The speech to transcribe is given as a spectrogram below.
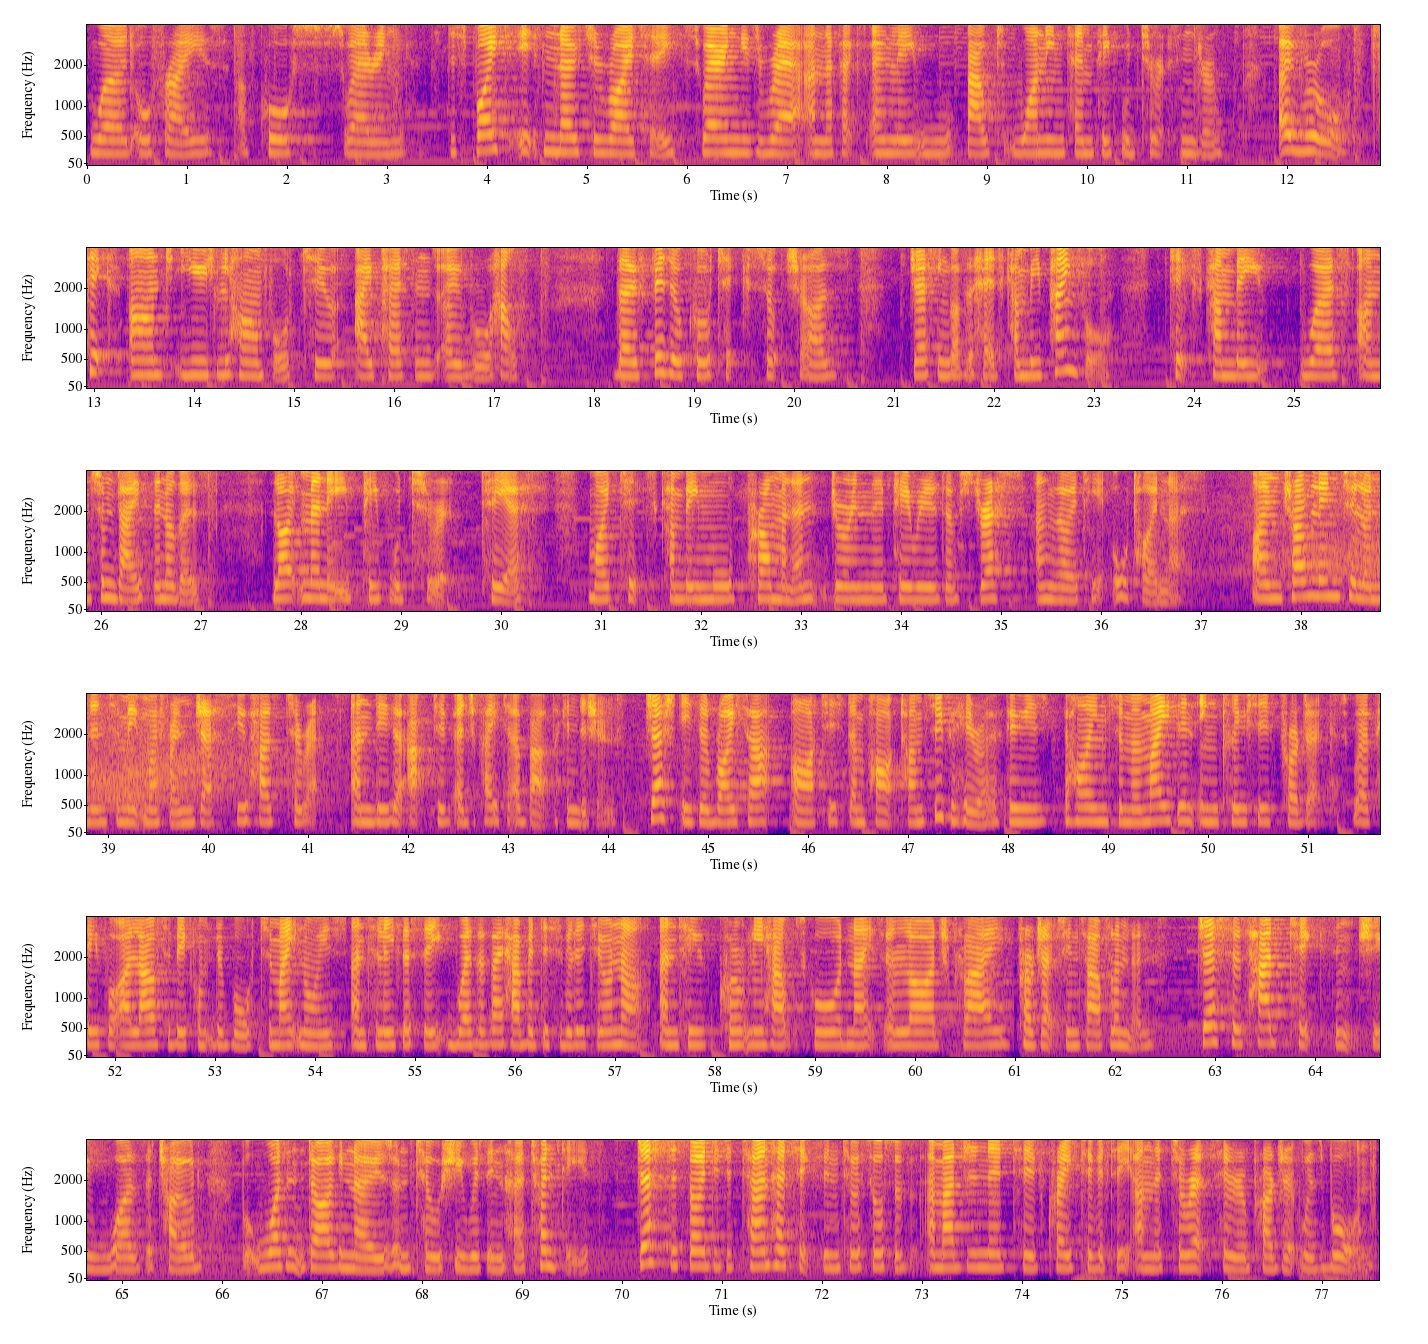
word or phrase, of course, swearing. Despite its notoriety, swearing is rare and affects only about 1 in 10 people with Tourette syndrome. Overall, tics aren't usually harmful to a person's overall health, though physical tics such as jerking of the head can be painful. Tics can be worse on some days than others. Like many people with TS, my tics can be more prominent during the periods of stress, anxiety, or tiredness. I'm travelling to London to meet my friend Jess, who has Tourette's and is an active educator about the condition. Jess is a writer, artist, and part time superhero who is behind some amazing inclusive projects where people are allowed to be comfortable, to make noise, and to leave their seat whether they have a disability or not, and who currently helps coordinate a large play project in South London. Jess has had tics since she was a child, but wasn't diagnosed until she was in her 20s. Jess decided to turn her tics into a source of imaginative creativity, and the Tourette's Hero Project was born.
